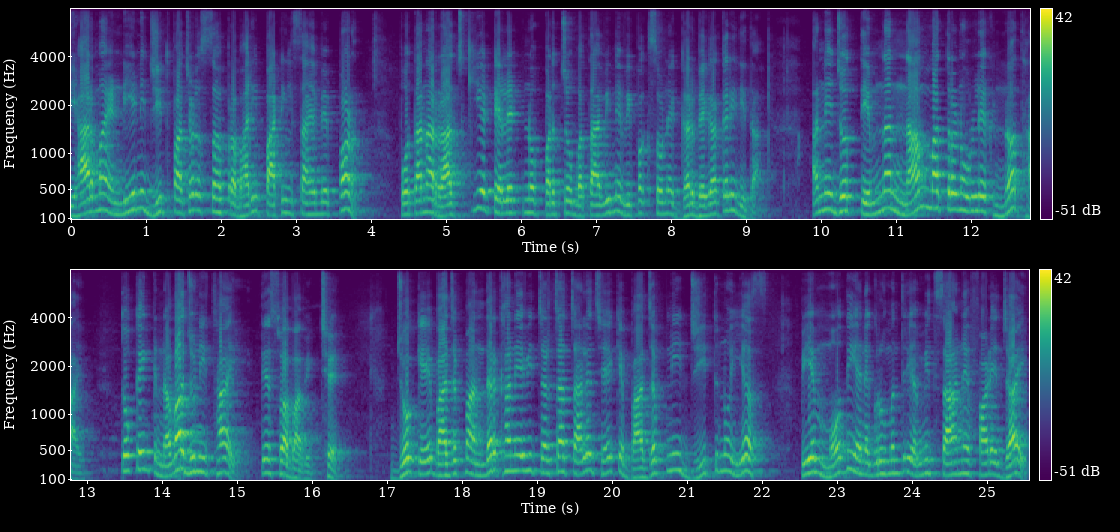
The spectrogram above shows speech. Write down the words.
બિહારમાં એનડીએની જીત પાછળ સહપ્રભારી પાટીલ સાહેબે પણ પોતાના રાજકીય ટેલેન્ટનો પરચો બતાવીને વિપક્ષોને ઘર ભેગા કરી દીધા. અને જો તેમના નામ માત્રનો ઉલ્લેખ ન થાય, તો કંઈક નવા જૂની થાય તે સ્વાભાવિક છે. જો કે ભાજપમાં અંદરખાને એવી ચર્ચા ચાલે છે કે ભાજપની જીતનો યશ પીએમ મોદી અને ગૃહમંત્રી અમિત શાહને ફાળે જાય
